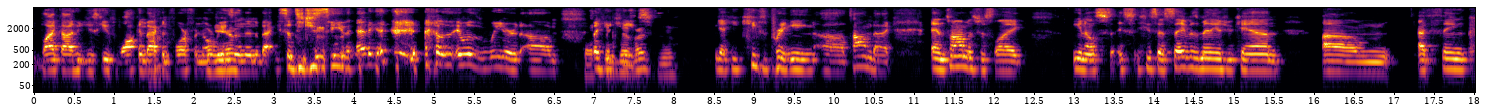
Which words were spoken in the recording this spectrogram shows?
black guy who just keeps walking back and forth for no yeah. reason in the back. So did you see that? it, was, it was weird. Um, but he keeps, yeah, he keeps bringing uh, Tom back, and Tom is just like, you know, he says, save as many as you can. Um, I think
